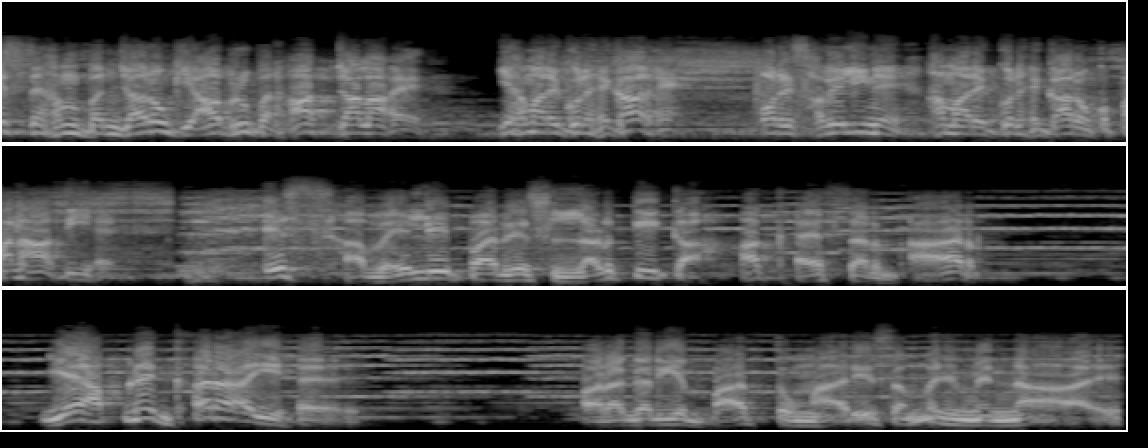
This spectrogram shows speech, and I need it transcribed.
इसने हम बंजारों की आबरू पर हाथ डाला है। ये हमारे गुनहगार हैं और इस हवेली ने हमारे गुनहगारों को पनाह दी है। इस हवेली पर इस लड़की का हक है सरदार। ये अपने घर आई है। और अगर ये बात तुम्हारी समझ में ना आए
